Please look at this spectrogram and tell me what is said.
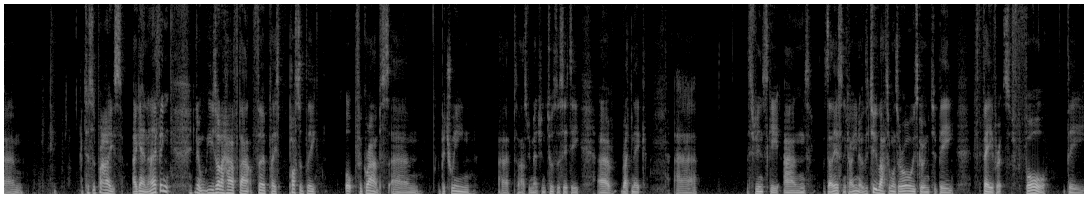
um, to surprise again. And I think you know you sort of have that third place possibly up for grabs um, between so as we mentioned, Tuzla City, uh, Radnik, uh, Zrinjski, and Zeljeznicar. You know, the two latter ones are always going to be favourites for the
